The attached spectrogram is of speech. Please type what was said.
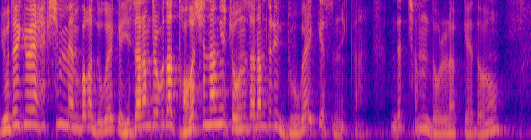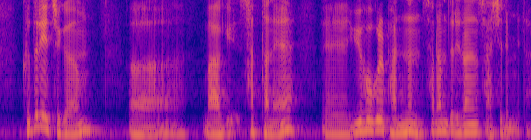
유대교의 핵심 멤버가 누가 있겠어요? 이 사람들보다 더 신앙이 좋은 사람들이 누가 있겠습니까? 근데 참 놀랍게도 그들이 지금 어, 마귀 사탄의 유혹을 받는 사람들이라는 사실입니다.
